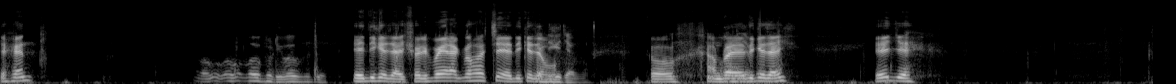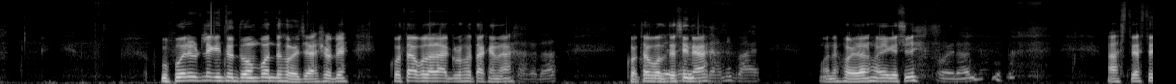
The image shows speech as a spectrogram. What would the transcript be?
দেখেন এইদিকে যাই শরীফ ভাইয়ের আগ্রহ হচ্ছে এদিকে যাব তো আমরা এদিকে যাই এই যে। উপরে উঠলে কিন্তু দম বন্ধ হয়ে যায় আসলে কথা বলার আগ্রহ থাকে না। কথা বলতেছি না। মানে হয়রান হয়ে গেছি। আস্তে আস্তে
